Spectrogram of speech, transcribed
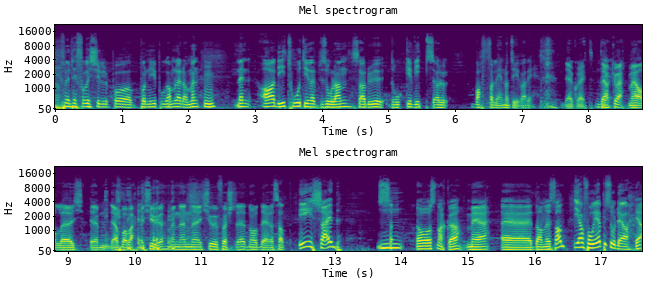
men det får vi skylde på, på nye programleder. Men, Mm. men av de 22 episodene så har du drukket Vipsøl i hvert fall 21 av de. Det er korrekt. Det har ikke vært med alle Det har bare vært med 20, men den eh, 21. når dere satt i Skeid Mm. og snakka med eh, Daniel Strand Ja, forrige episode, ja. Ja,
